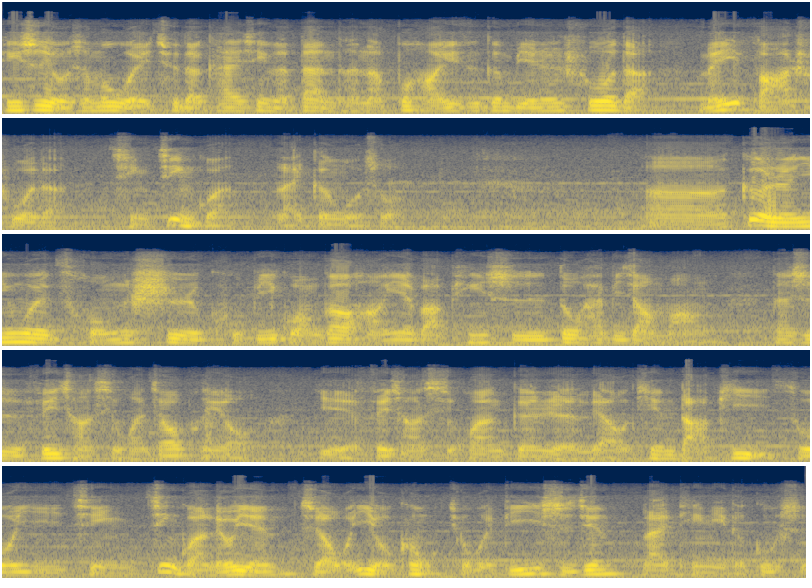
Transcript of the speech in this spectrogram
平时有什么委屈的、开心的、蛋疼的、不好意思跟别人说的、没法说的，请尽管来跟我说。呃，个人因为从事苦逼广告行业吧，平时都还比较忙，但是非常喜欢交朋友，也非常喜欢跟人聊天打屁，所以请尽管留言，只要我一有空，就会第一时间来听你的故事。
